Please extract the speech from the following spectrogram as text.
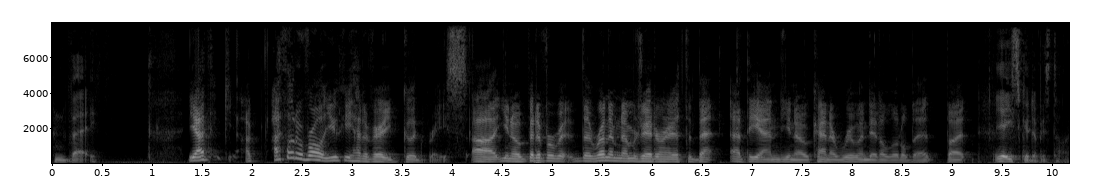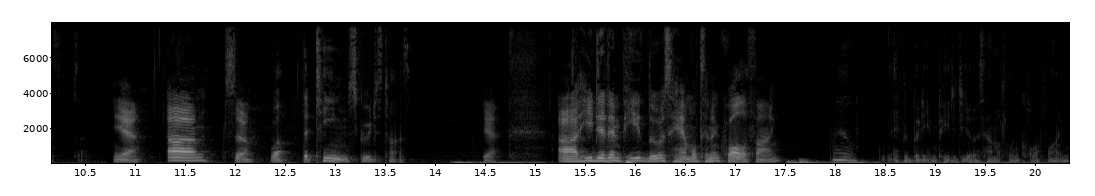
convey. Yeah, I think I, I thought overall Yuki had a very good race. Uh, you know, a bit of a the random number generator at the be- at the end, you know, kind of ruined it a little bit, but Yeah, he screwed up his tires. So. yeah. Um, so Well, the team screwed his tires. yeah, uh, he did impede Lewis Hamilton in qualifying. Well, everybody impeded Lewis Hamilton in qualifying.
